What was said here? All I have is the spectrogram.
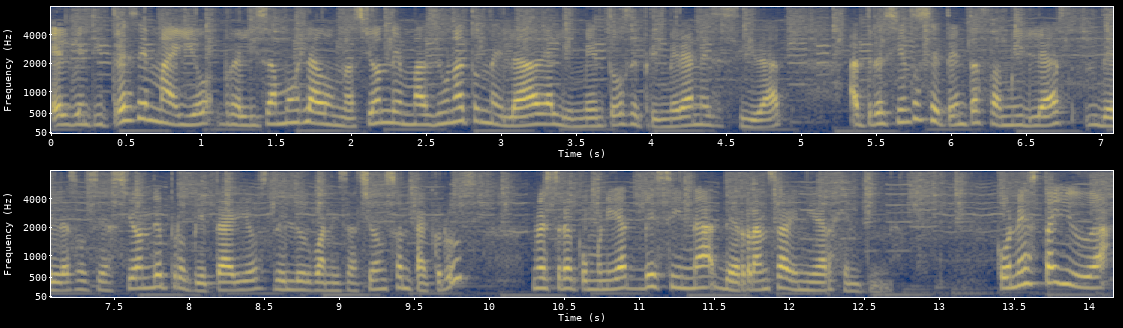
el 23 de mayo realizamos la donación de más de una tonelada de alimentos de primera necesidad a 370 familias de la Asociación de Propietarios de la Urbanización Santa Cruz, nuestra comunidad vecina de Ranza Avenida Argentina. Con esta ayuda,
